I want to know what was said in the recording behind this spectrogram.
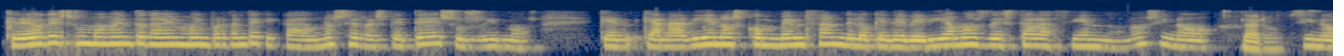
creo que es un momento también muy importante que cada uno se respete sus ritmos, que, a nadie nos convenzan de lo que deberíamos de estar haciendo, ¿no? Sino, claro. sino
